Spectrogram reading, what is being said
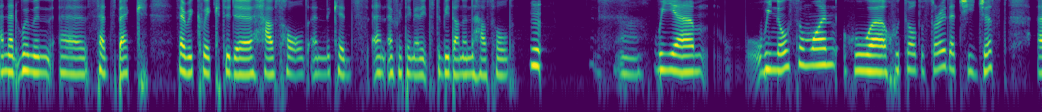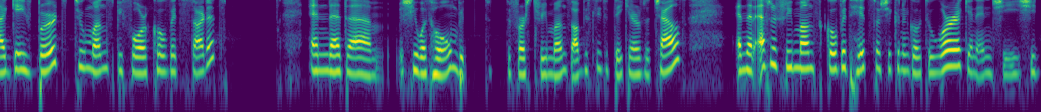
and that women uh, sets back very quick to the household and the kids and everything that needs to be done in the household. Mm. Yes. Uh. We um we know someone who uh, who told a story that she just uh, gave birth two months before COVID started, and that um, she was home the first three months, obviously, to take care of the child, and then after three months, COVID hit, so she couldn't go to work, and, and she she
